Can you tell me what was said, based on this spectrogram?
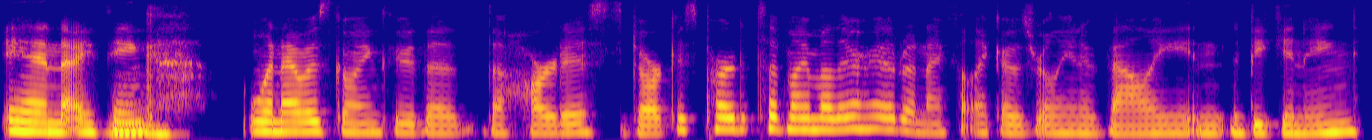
And I think mm. when I was going through the the hardest, darkest parts of my motherhood, and I felt like I was really in a valley in the beginning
